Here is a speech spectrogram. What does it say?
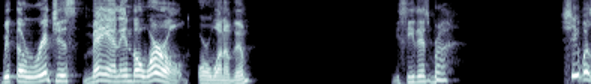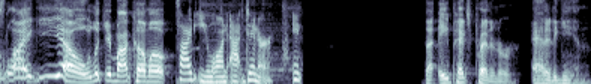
with the richest man in the world, or one of them. You see this, bruh? She was like, Yo, look at my come up. beside Elon at dinner. The apex predator at it again.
